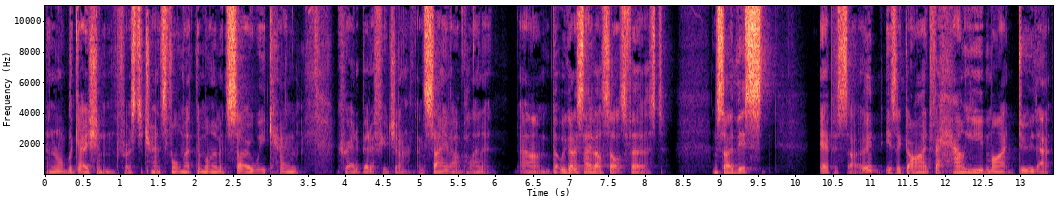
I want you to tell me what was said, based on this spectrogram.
and an obligation for us to transform at the moment, so we can create a better future and save our planet. Um, but we've got to save ourselves first. And so this episode is a guide for how you might do that.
